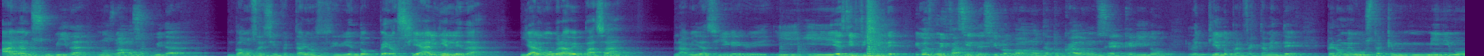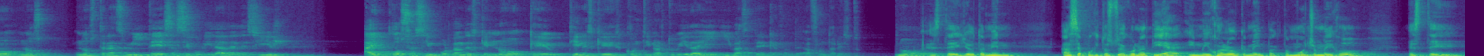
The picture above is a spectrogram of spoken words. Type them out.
Hagan su vida, nos vamos a cuidar, vamos a desinfectar y vamos a seguir viendo. Pero si a alguien le da y algo grave pasa, la vida sigue. güey. Y, y es difícil de... Digo, es muy fácil decirlo cuando no te ha tocado un ser querido. Lo entiendo perfectamente. Pero me gusta que mínimo nos, nos transmite esa seguridad de decir... Hay cosas importantes que no que tienes que continuar tu vida y, y vas a tener que afrontar, esto. No, este, yo también, hace poquito estuve con una tía y me dijo algo que me impactó mucho. Me dijo, este,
